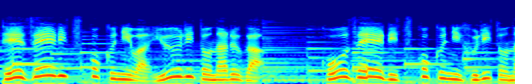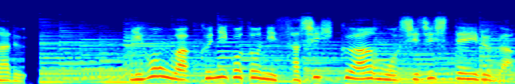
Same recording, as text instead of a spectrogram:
低税率国には有利となるが、高税率国に不利となる。日本は国ごとに差し引く案を支持しているが、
